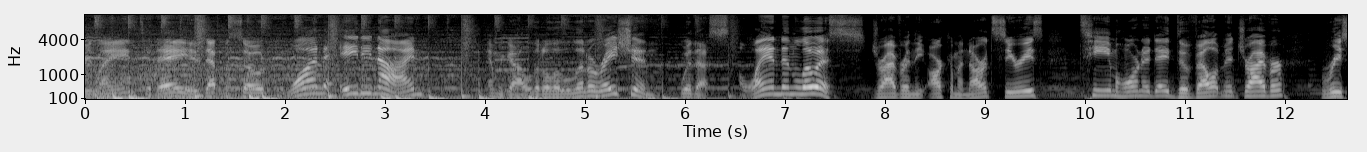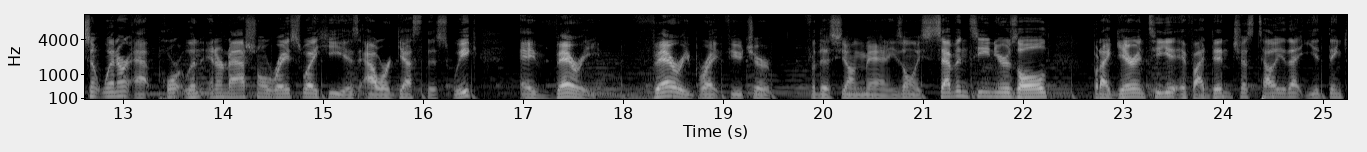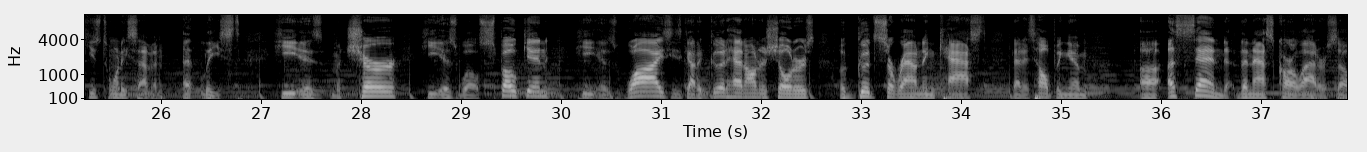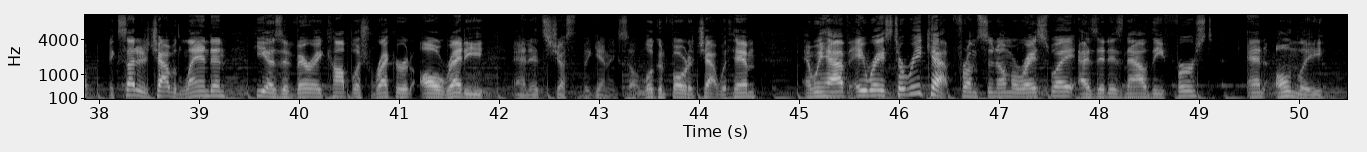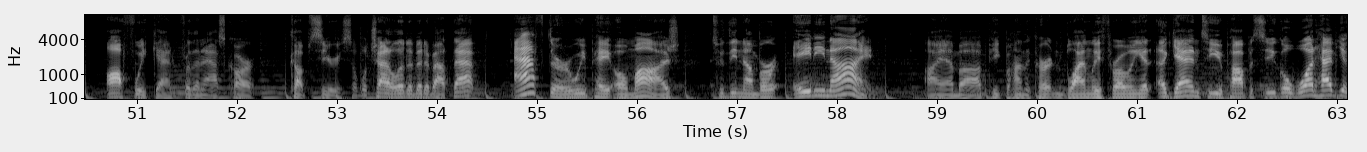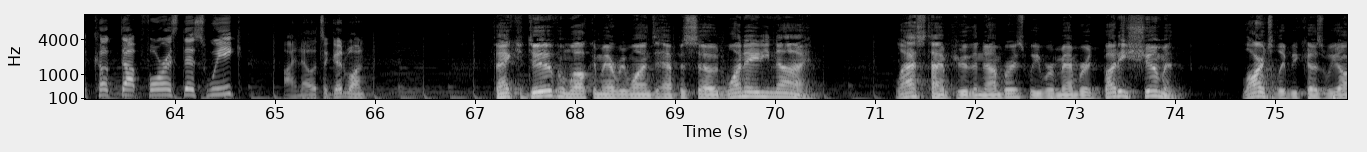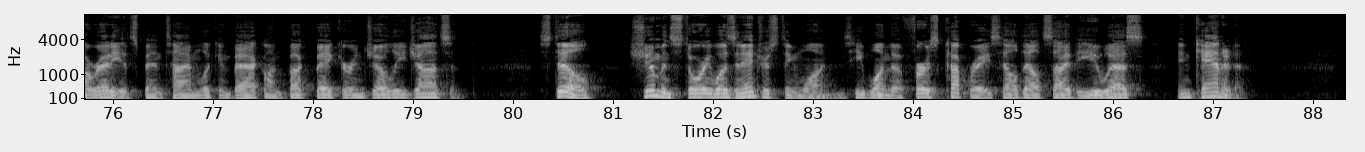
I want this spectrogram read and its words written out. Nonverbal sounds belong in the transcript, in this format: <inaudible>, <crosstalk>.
Victory Lane. Today is episode 189, and we got a little alliteration with us. Landen Lewis, driver in the ARCA Menards Series, Team Hornaday development driver, recent winner at Portland International Raceway. He is our guest this week. A very, very bright future for this young man. He's only 17 years old, but I guarantee you, if I didn't just tell you that, you'd think he's 27 at least. He is mature, he is well spoken, he is wise, he's got a good head on his shoulders, a good surrounding cast that is helping him uh, ascend the NASCAR ladder. So excited to chat with Landen. He has a very accomplished record already, and it's just the beginning. So looking forward to chat with him. And we have a race to recap from Sonoma Raceway, as it is now the first and only off weekend for the NASCAR Cup Series. So we'll chat a little bit about that after we pay homage to the number 89. I am uh, peek behind the curtain, blindly throwing it again to you, Papa Segal. What have you cooked up for us this week? I know it's a good one. Thank you, Duve, and welcome everyone to episode 189. Last time through the numbers, we remembered Buddy Shuman, largely because we already had spent time looking back on Buck Baker and Joe Lee Johnson. Still, Shuman's story was an interesting one, as he won the first cup race held outside the U.S. in Canada.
